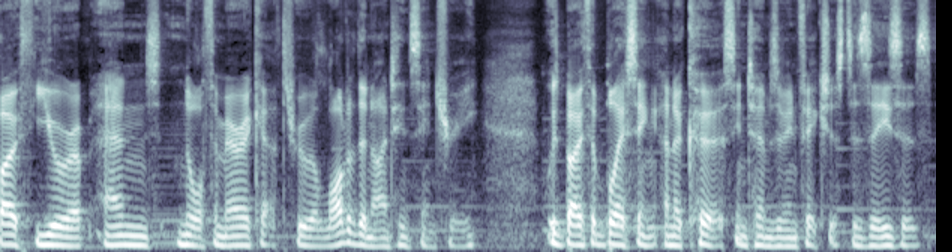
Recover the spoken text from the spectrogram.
both Europe and North America through a lot of the 19th century was both a blessing and a curse in terms of infectious diseases.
